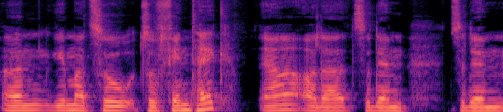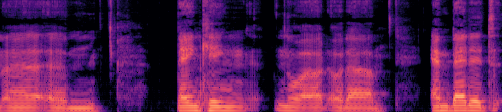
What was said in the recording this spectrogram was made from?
ähm, gehen wir zu, zu Fintech, ja, oder zu dem, zu dem äh, ähm, Banking oder Embedded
